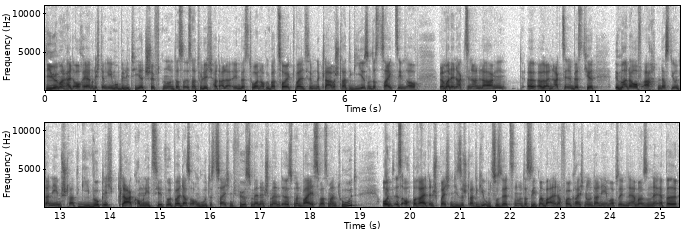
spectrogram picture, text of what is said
Die will man halt auch eher in Richtung E-Mobility jetzt shiften und das ist natürlich, hat alle Investoren auch überzeugt, weil es eben eine klare Strategie ist und das zeigt es eben auch, wenn man in Aktienanlagen, äh, also in Aktien investiert, immer darauf achten, dass die Unternehmensstrategie wirklich klar kommuniziert wird, weil das auch ein gutes Zeichen fürs Management ist. Man weiß, was man tut und ist auch bereit, entsprechend diese Strategie umzusetzen. Und das sieht man bei allen erfolgreichen Unternehmen, ob es eben eine Amazon, eine Apple,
